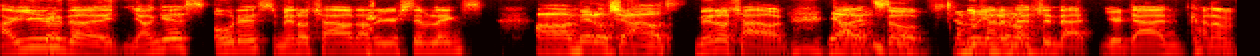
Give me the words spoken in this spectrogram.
Are you right. the youngest, oldest, middle child out of your siblings? Uh, middle child. Middle child. Got it. So you kind of mentioned that your dad kind of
